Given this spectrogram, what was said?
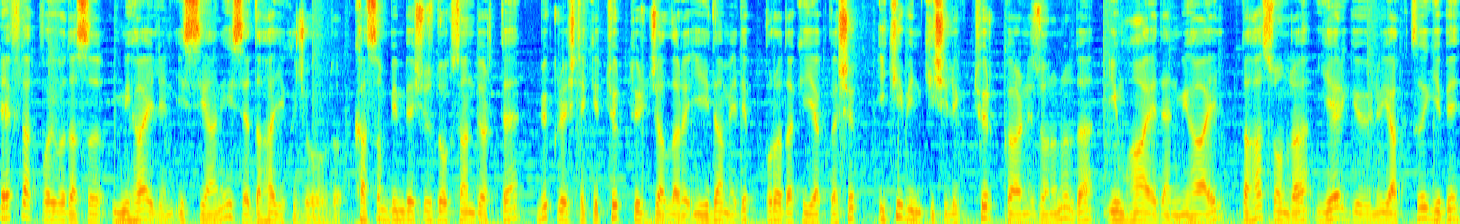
Eflak voyvodası Mihail'in isyanı ise daha yıkıcı oldu. Kasım 1594'te Bükreş'teki Türk tüccarları idam edip buradaki yaklaşık 2000 kişilik Türk garnizonunu da imha eden Mihail, daha sonra yer göğünü yaktığı gibi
